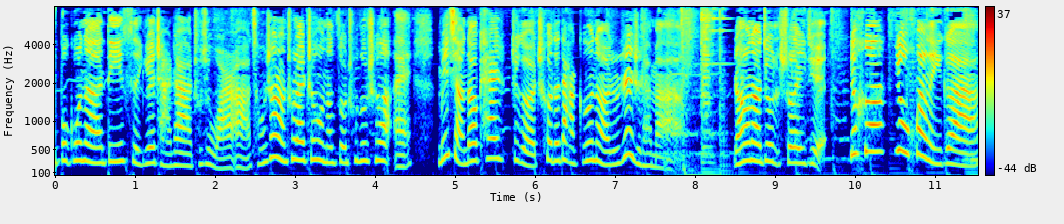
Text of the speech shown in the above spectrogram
布姑呢，第一次约查查出去玩啊，从商场出来之后呢，坐出租车，哎，没想到开这个车的大哥呢就认识他们啊，然后呢就说了一句：“哟呵，又换了一个啊。”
